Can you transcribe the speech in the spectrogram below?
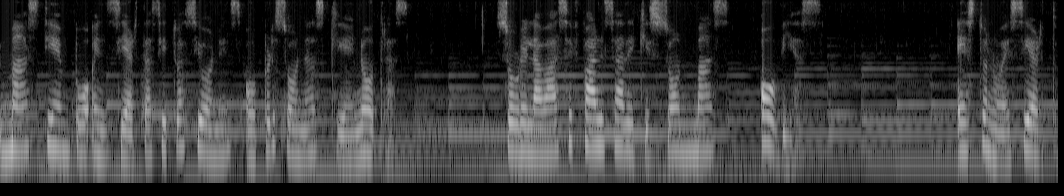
más tiempo en ciertas situaciones o personas que en otras, sobre la base falsa de que son más obvias. Esto no es cierto.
